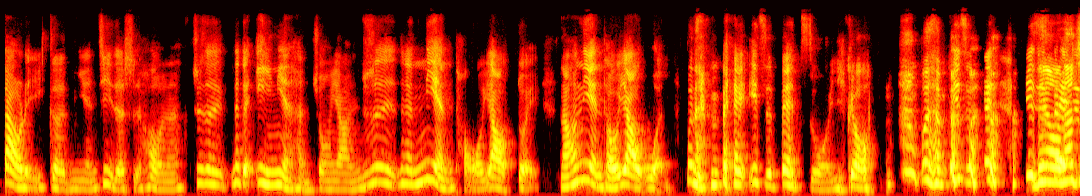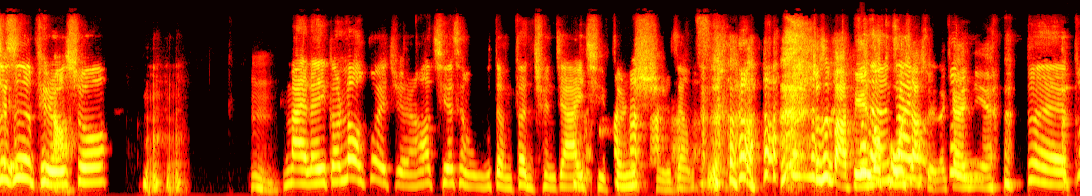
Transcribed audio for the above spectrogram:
到了一个年纪的时候呢，就是那个意念很重要，你就是那个念头要对，然后念头要稳，不能被一直被左右，不能一直被。没有，那就是比如说，嗯，买了一个肉桂卷，然后切成五等份，全家一起分食，这样子 就是把别人都拖下水的概念。对，不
